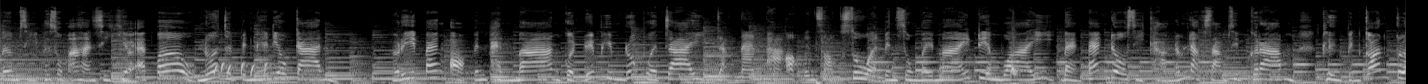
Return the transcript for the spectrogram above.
เติมสีผสมอาหารสีเขียวแอปเปิลนวดจนเป็นเนื้อเดียวกัน รีดแป้งออกเป็นแผ่นบาง กดด้วยพิมพ์รูปหัวใจ จากนั้นผ่าออกเป็น2ส่วน เป็นทรงใบไม้เตรียมไว้ แบ่งแป้งโดสีขาวน้ำหนัก 30 กรัม คลึงเป็นก้อนกล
